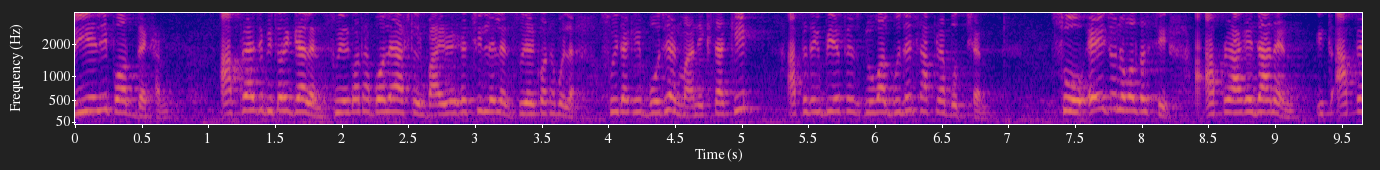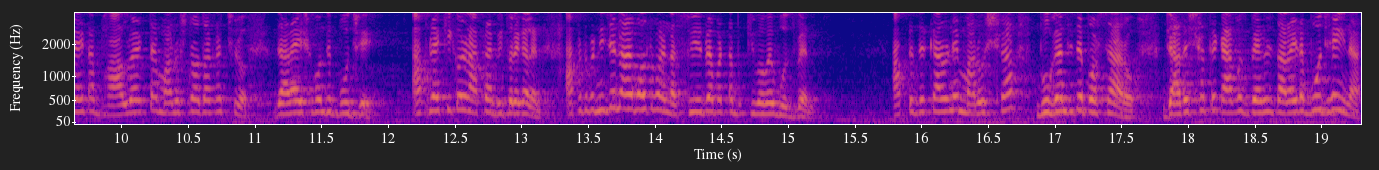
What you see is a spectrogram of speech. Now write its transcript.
রিয়েলি পথ দেখান। আপনারা যে ভিতরে গেলেন, সুইয়ের কথা বলে আসলেন, বাইরে রেখে সুইয়ের কথা বলে, সুইটাকে বোঝেন মানিকটা কি? আপনাদের বিএফএস গ্লোবাল বুঝেছে আপনারা বুঝছেন। সো এই জন্য বলতেছি আপনি আগে জানেন আপনার একটা ভালো একটা মানুষ নেওয়া দরকার ছিল, যারা এই সম্বন্ধে বুঝে। আপনারা কি করেন? আপনার ভিতরে গেলেন। আপনি তো নিজে না বলতে পারেন না, সুইয়ের ব্যাপারটা কীভাবে বুঝবেন? আপনাদের কারণে মানুষরা ভোগান্তিতে পড়ছে আরও। যাদের সাথে কাগজ বের হয়েছে, তারা এটা বোঝেই না।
